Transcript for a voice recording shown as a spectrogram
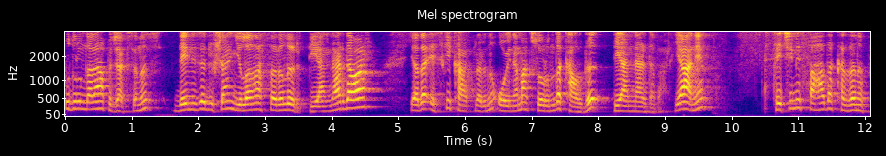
Bu durumda ne yapacaksınız? Denize düşen yılana sarılır diyenler de var. Ya da eski kartlarını oynamak zorunda kaldı diyenler de var. Yani seçimi sahada kazanıp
